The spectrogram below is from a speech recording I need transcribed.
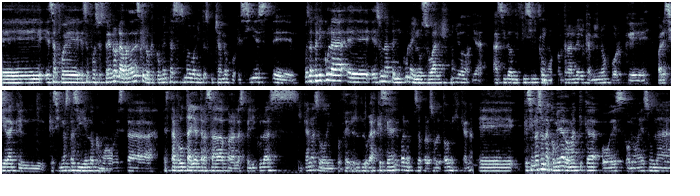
Eh, esa fue, ese fue su estreno. La verdad es que lo que comentas es muy bonito escucharlo porque sí, este, pues la película es una película inusual. Yo ya ha sido difícil como encontrarle el camino porque pareciera que, el, que si no está siguiendo como esta, esta ruta ya trazada para las películas mexicanas o del lugar que sean, bueno, pues, pero sobre todo mexicanas, eh, que si no es una comedia romántica o es o no es una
